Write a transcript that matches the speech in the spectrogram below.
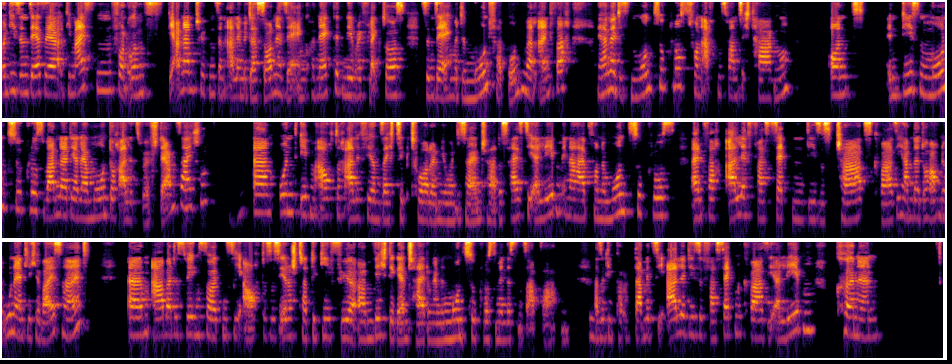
Und die sind sehr, sehr, die meisten von uns, die anderen Typen sind alle mit der Sonne sehr eng connected und die Reflectors sind sehr eng mit dem Mond verbunden, weil einfach, wir haben ja diesen Mondzyklus von 28 Tagen und in diesem Mondzyklus wandert ja der Mond durch alle zwölf Sternzeichen ähm, und eben auch durch alle 64 Tore im Human Design Chart. Das heißt, die erleben innerhalb von einem Mondzyklus einfach alle Facetten dieses Charts quasi, haben dadurch auch eine unendliche Weisheit. Ähm, aber deswegen sollten Sie auch, das ist Ihre Strategie für ähm, wichtige Entscheidungen, den Mondzyklus mindestens abwarten. Mhm. Also die, damit Sie alle diese Facetten quasi erleben können,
